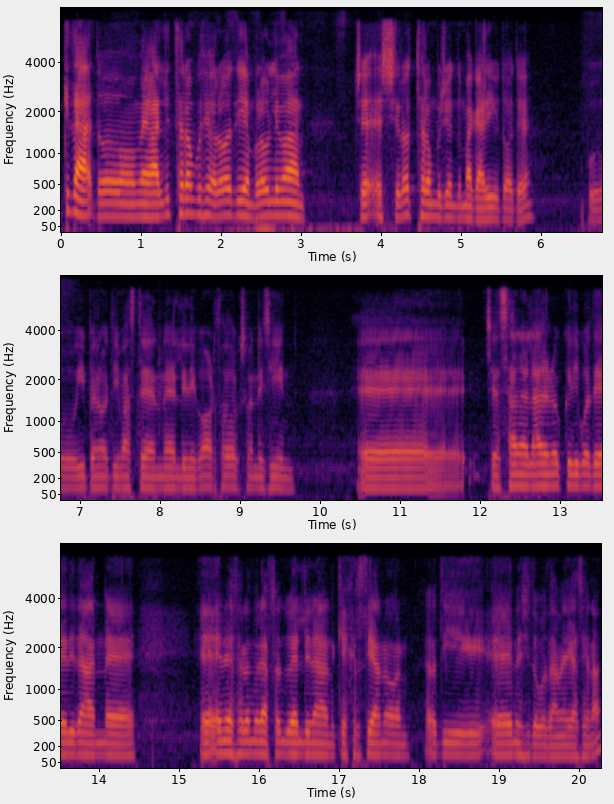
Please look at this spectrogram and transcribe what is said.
Κοίτα, το μεγαλύτερο που θεωρώ ότι είναι πρόβλημα και ισχυρότερο που γίνεται του Μακαρίου τότε, που είπε ότι είμαστε ελληνικό ορθόδοξο νησί ε, και σαν Ελλάδα οτιδήποτε ήταν ε, ε, εν έφερε τον εαυτό του Έλληνα και χριστιανών ότι ε, είναι εσύ το ποτάμι για σένα.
